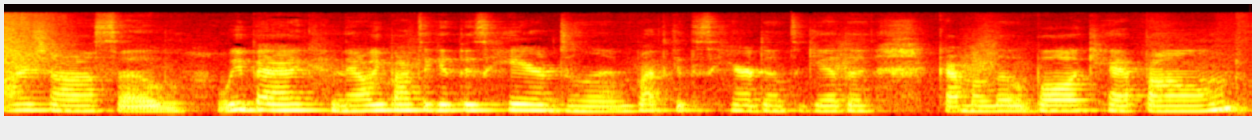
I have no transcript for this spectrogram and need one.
all right y'all so we back. Now we about to get this hair done. We about to get this hair done together. Got my little ball cap on.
